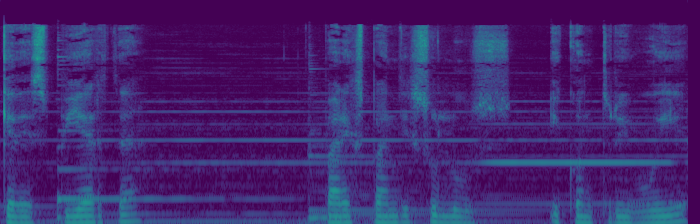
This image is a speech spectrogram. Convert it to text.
que despierta para expandir su luz y contribuir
